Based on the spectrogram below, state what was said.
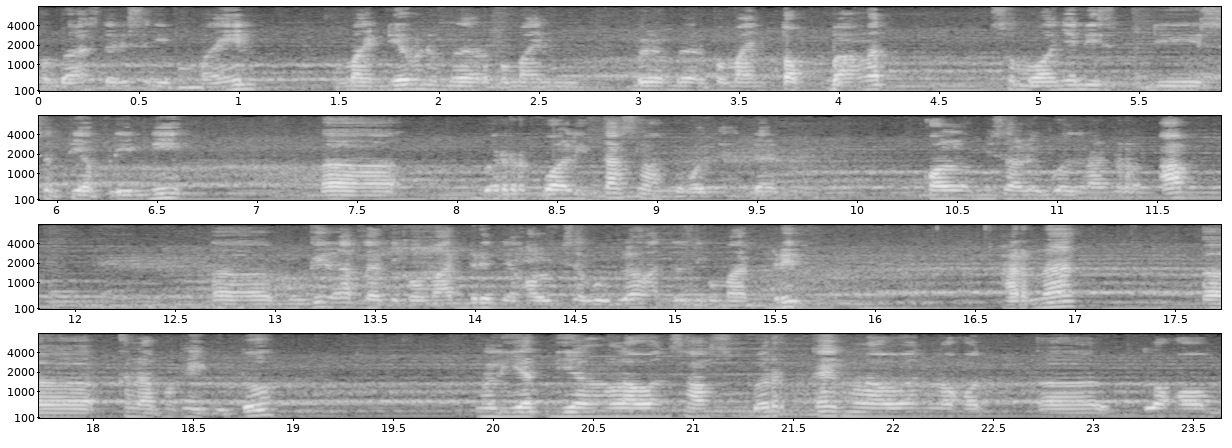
ngebahas dari segi pemain. Pemain dia benar-benar pemain benar-benar pemain top banget. Semuanya di di setiap lini eh, berkualitas lah pokoknya. Dan kalau misalnya buat runner up eh, mungkin Atletico Madrid ya kalau bisa gue bilang Atletico Madrid. Karena eh, kenapa kayak gitu? Ngelihat dia ngelawan Salzburg eh ngelawan Loko, eh, Loko-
